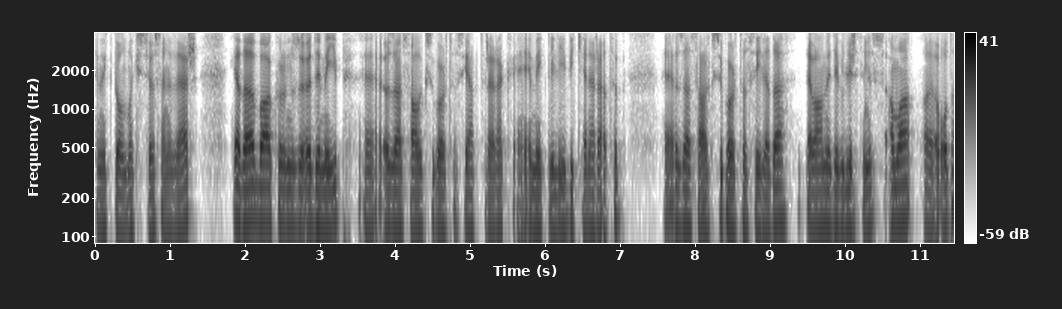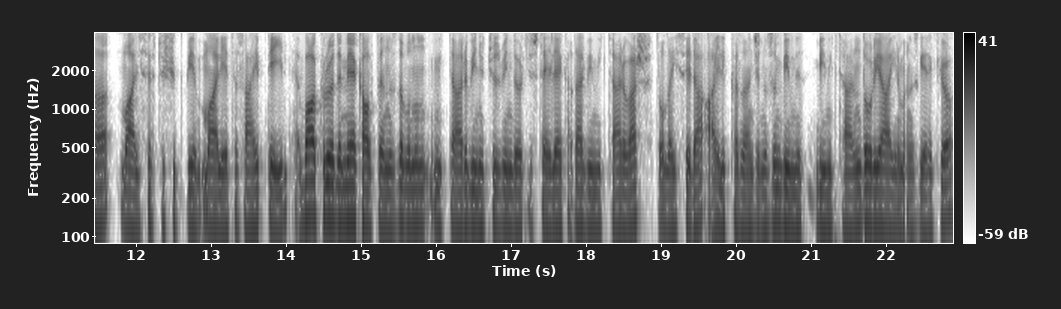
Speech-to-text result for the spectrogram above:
Emekli olmak istiyorsanız eğer ya da Bağkur'unuzu ödemeyip e, özel sağlık sigortası yaptırarak e, emekliliği bir kenara atıp özel sağlık sigortasıyla da devam edebilirsiniz. Ama e, o da maalesef düşük bir maliyete sahip değil. E, Bağkur ödemeye kalktığınızda bunun miktarı 1300-1400 TL'ye kadar bir miktarı var. Dolayısıyla aylık kazancınızın bir, bir miktarını da oraya ayırmanız gerekiyor.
